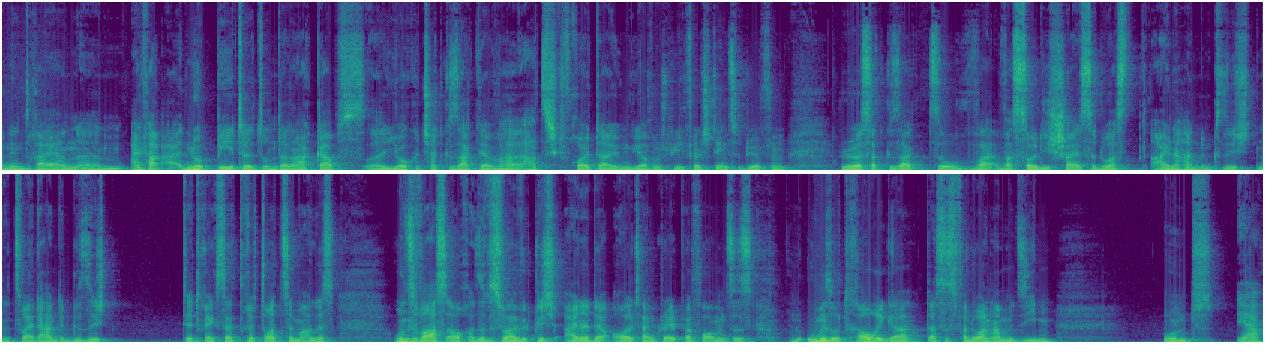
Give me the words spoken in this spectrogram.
von den Dreiern, ähm, einfach nur betet und danach gab es, äh, Jokic hat gesagt, er war, hat sich gefreut, da irgendwie auf dem Spielfeld stehen zu dürfen. Rivers hat gesagt, so, wa was soll die Scheiße, du hast eine Hand im Gesicht, eine zweite Hand im Gesicht, der Drecksack trifft trotzdem alles. Und so war es auch. Also das war wirklich einer der all-time great Performances und umso trauriger, dass es verloren haben mit sieben. Und ja,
